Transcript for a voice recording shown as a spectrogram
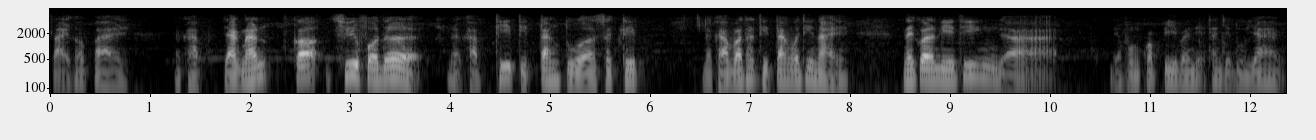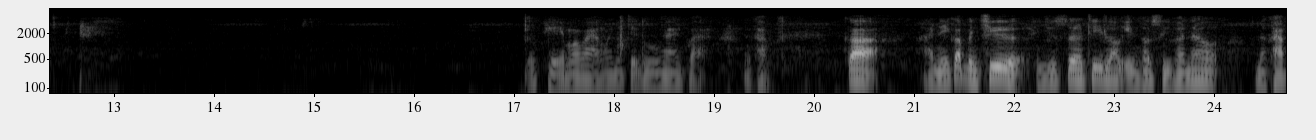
ใส่เข้าไป นะครับ จากนั้นก็ชื่อโฟลเดอร์นะครับที่ติดตั้งตัวสคริปต์นะครับว่าถ้าติดตั้งไว้ที่ไหน ในกรณีที่เดี๋ยวผม copy ไปเนี่ยท่านจะดูยากโอเคมาวางไว้นี่จะดูง่ายกว่านะครับ ก็อันนี้ก็เป็นชื่อ user ที่ล็อกอินเข้า cPanel นะครับ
